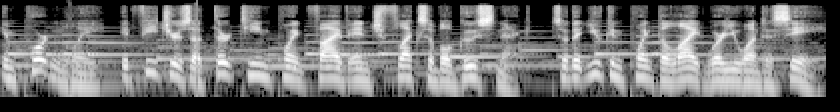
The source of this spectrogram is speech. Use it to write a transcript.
Importantly, it features a 13.5-inch flexible gooseneck, so that you can point the light where you want to see.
